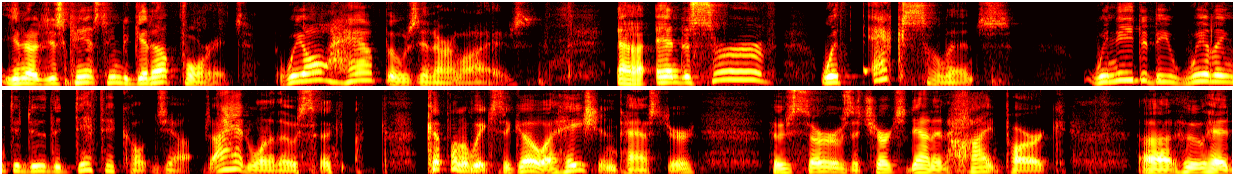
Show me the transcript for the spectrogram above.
you know, just can't seem to get up for it. We all have those in our lives. Uh, and to serve with excellence, we need to be willing to do the difficult jobs. I had one of those a couple of weeks ago, a Haitian pastor who serves a church down in Hyde Park uh, who had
